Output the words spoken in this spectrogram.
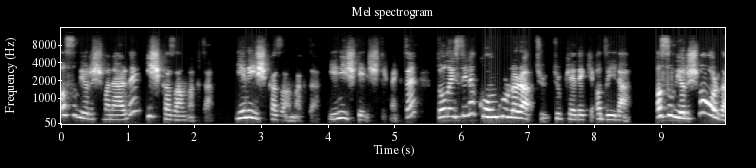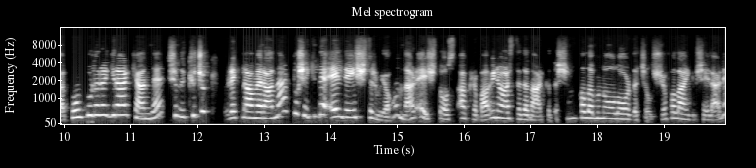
Asıl yarışma nerede? İş kazanmakta. Yeni iş kazanmakta. Yeni iş geliştirmekte. Dolayısıyla konkurlara Türkiye'deki adıyla asıl yarışma orada. Konkurlara girerken de şimdi küçük reklam verenler bu şekilde el değiştirmiyor. Bunlar eş, dost, akraba, üniversiteden arkadaşım, halamın oğlu orada çalışıyor falan gibi şeylerle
